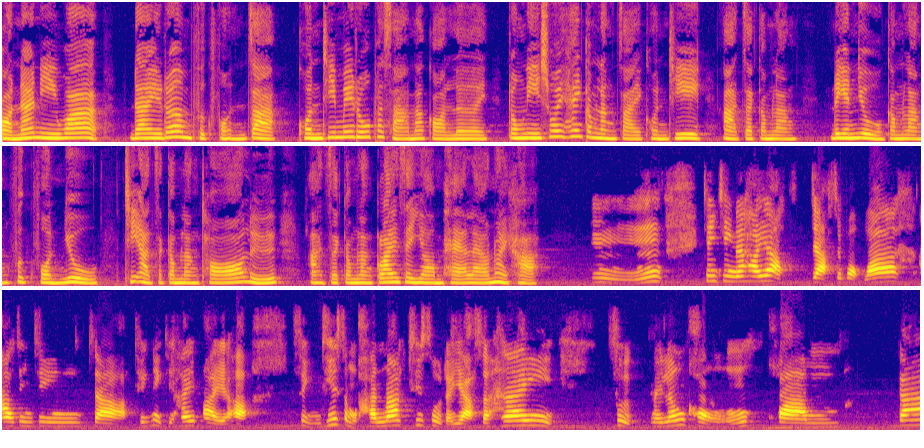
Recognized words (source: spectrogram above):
ก่อนหน้านี้ว่าได้เริ่มฝึกฝนจากคนที่ไม่รู้ภาษามาก่อนเลย ตรงนี้ช่วยให้กำลังใจคนที่อาจจะกำลังเรียนอยู่กำลังฝึกฝนอยู่ ที่อาจจะกำลังท้อหรืออาจจะกำลังใกล้จะยอมแพ้แล้วหน่อยค่ะ อืมจริงๆนะคะอยากอยากจะบอกว่าเอาจริง ๆ จากเทคนิคที่ให้ไปอะค่ะ สิ่งที่สำคัญมากที่สุดอะอยากจะให้ฝึกในเรื่องของความกล้า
